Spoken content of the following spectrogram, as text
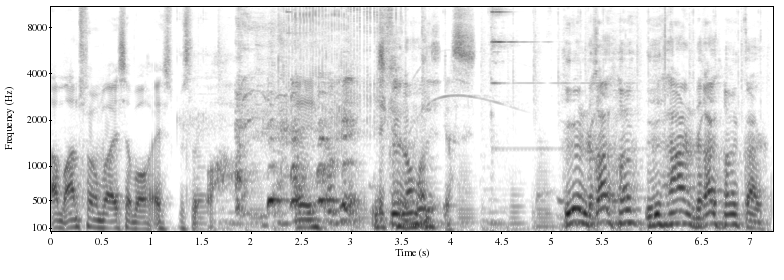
Am Anfang war ich aber auch echt ein bisschen. Oh. Ey, Okay. Ich will nochmal. das Wir haben drei, wir haben drei Podcasts.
